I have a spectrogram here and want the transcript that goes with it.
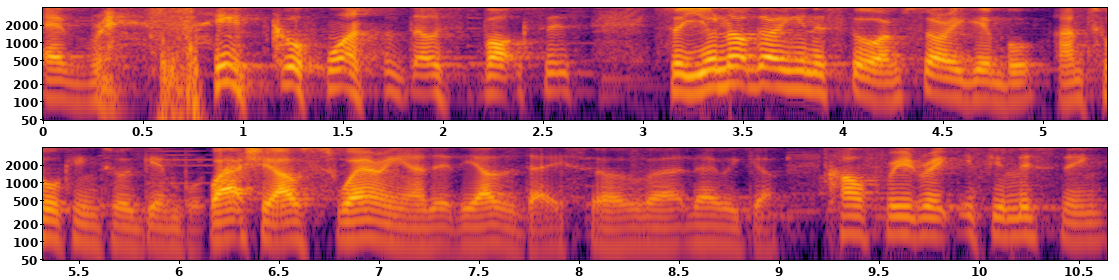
every single one of those boxes. So you're not going in a store. I'm sorry, gimbal. I'm talking to a gimbal. Well, actually, I was swearing at it the other day. So uh, there we go. Carl Friedrik, if you're listening,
